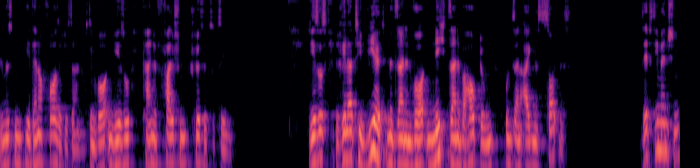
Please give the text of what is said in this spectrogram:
Wir müssen hier dennoch vorsichtig sein, aus den Worten Jesu keine falschen Schlüsse zu ziehen. Jesus relativiert mit seinen Worten nicht seine Behauptungen und sein eigenes Zeugnis. Selbst die Menschen,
